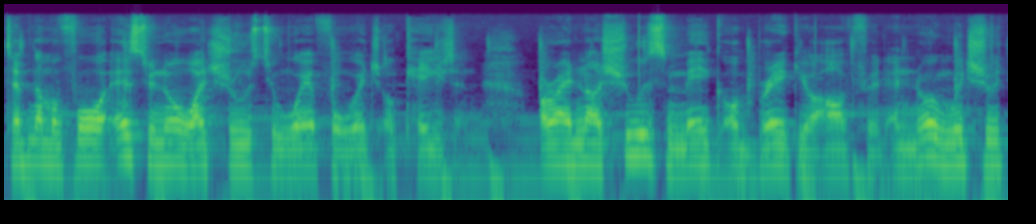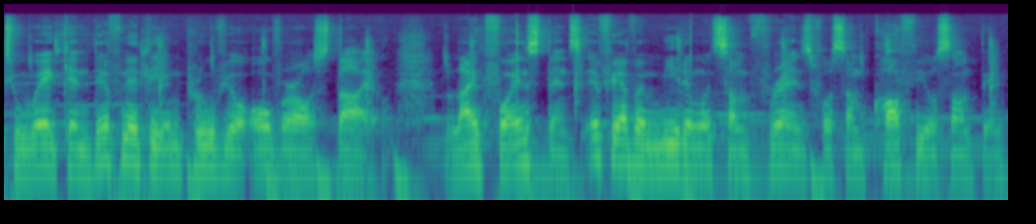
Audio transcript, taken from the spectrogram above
Tip number 4 is to know what shoes to wear for which occasion. Alright now shoes make or break your outfit and knowing which shoe to wear can definitely improve your overall style. Like for instance, if you have a meeting with some friends for some coffee or something,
